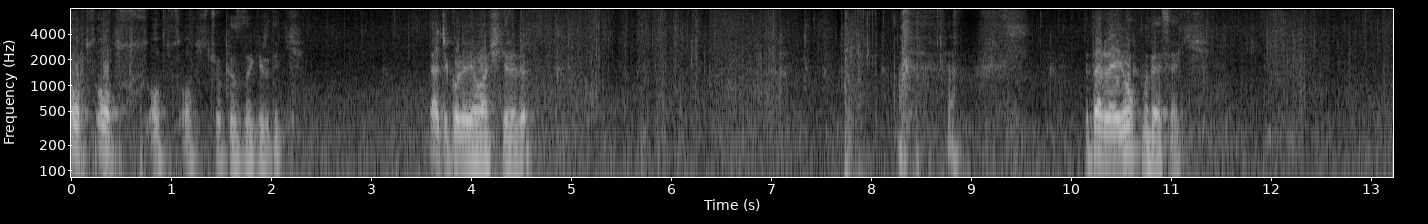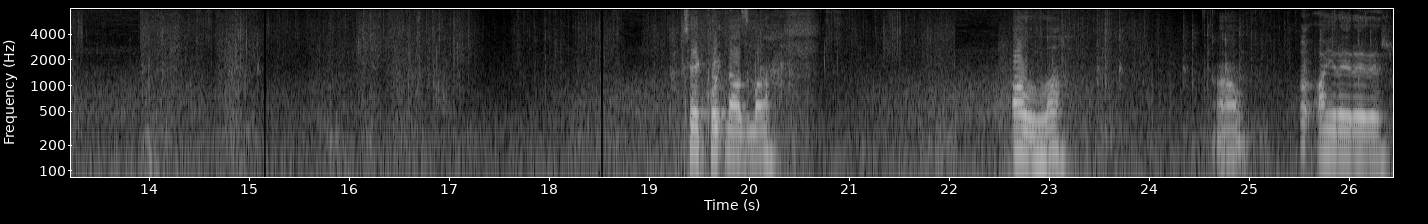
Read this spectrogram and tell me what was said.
ops ops ops ops çok hızlı girdik. Birazcık oraya yavaş girelim. ya da R yok mu desek? Checkpoint lazım bana. Allah. Hayır hayır hayır. hayır.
